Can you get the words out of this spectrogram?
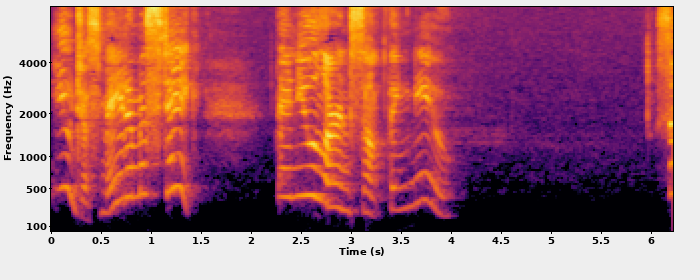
you just made a mistake. Then you learned something new. So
